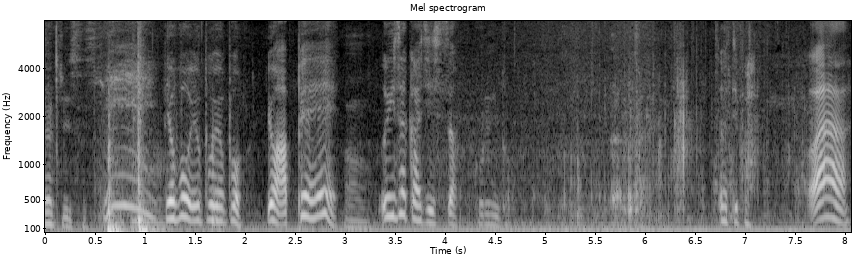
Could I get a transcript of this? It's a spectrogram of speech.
바로 될수 있었어. 여보, 여보, 여보. 요 앞에 어, 의자까지 있어. 그러니까. 어디 봐. 와.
